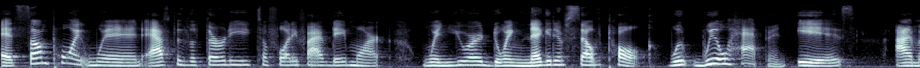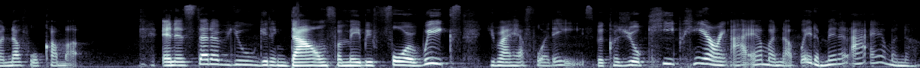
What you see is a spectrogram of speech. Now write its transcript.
at some point when after the 30 to 45 day mark when you're doing negative self-talk what will happen is i'm enough will come up. And instead of you getting down for maybe four weeks you might have four days because you'll keep hearing i am enough. Wait a minute i am enough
